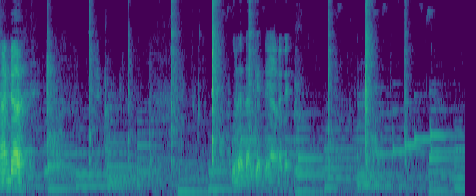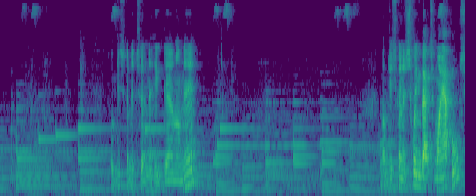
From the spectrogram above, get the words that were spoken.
and uh, we'll let that get down a bit. Just going to turn the heat down on there. I'm just going to swing back to my apples.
